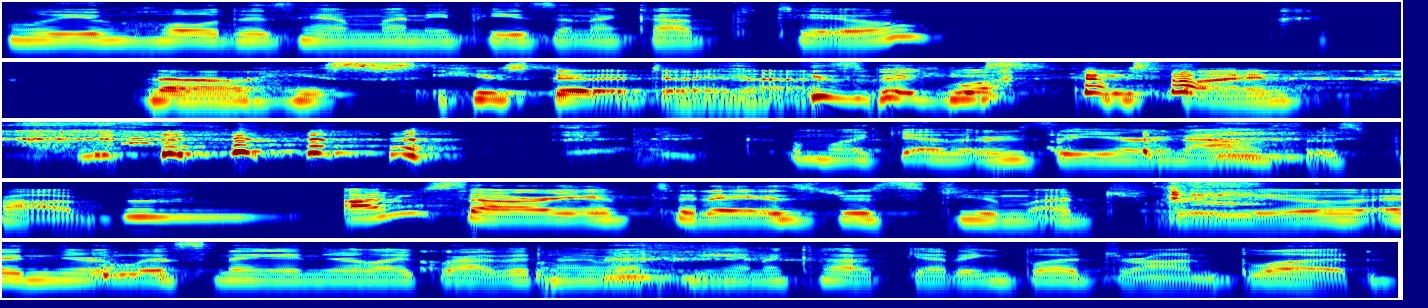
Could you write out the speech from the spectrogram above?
Will you hold his hand when he pees in a cup too? No, he's he's good at doing that. He's a big boy. He's, he's fine. I'm like, yeah, there's the urinalysis prob. I'm sorry if today is just too much for you and you're listening and you're like, why are they talking about peeing in a cup, getting blood drawn, blood,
